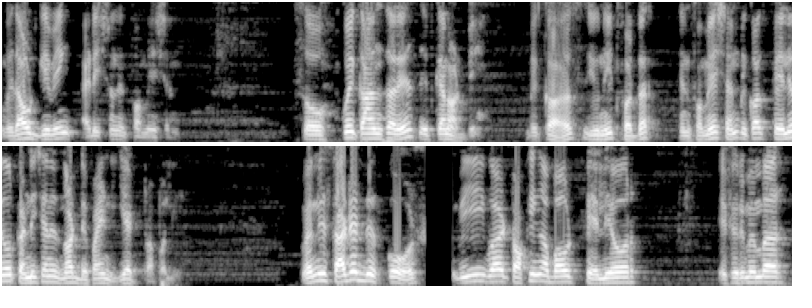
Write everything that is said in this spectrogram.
without giving additional information. So, quick answer is it cannot be because you need further information because failure condition is not defined yet properly. When we started this course we were talking about failure if you remember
